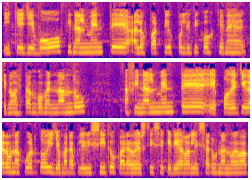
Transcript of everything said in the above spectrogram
y que llevó finalmente a los partidos políticos que, que nos están gobernando a finalmente eh, poder llegar a un acuerdo y llamar a plebiscito para ver si se quería realizar una nueva,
